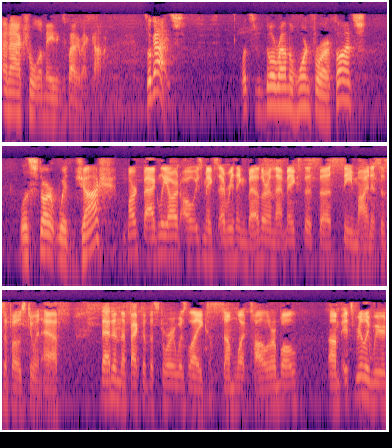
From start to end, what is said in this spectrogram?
an actual Amazing Spider-Man comic. So, guys, let's go around the horn for our thoughts. Let's start with Josh. Mark Bagley art always makes everything better, and that makes this a C minus as opposed to an F. That and the fact that the story was like somewhat tolerable. Um, it's really weird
